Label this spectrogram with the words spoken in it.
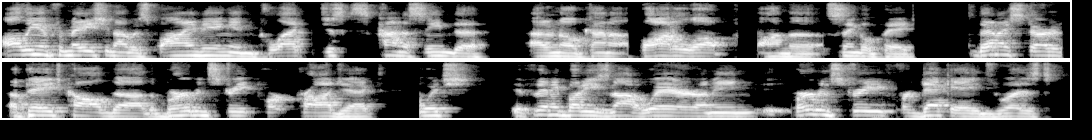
all the information I was finding and collect just kind of seemed to, I don't know, kind of bottle up on the single page. Then I started a page called uh, the Bourbon Street Project, which, if anybody's not aware, I mean, Bourbon Street for decades was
